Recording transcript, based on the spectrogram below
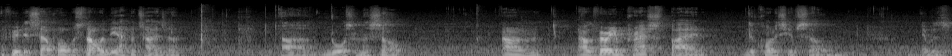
The food itself. Well, we'll start with the appetizer. Uh, water and the salt. Um, I was very impressed by the quality of salt. It was.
